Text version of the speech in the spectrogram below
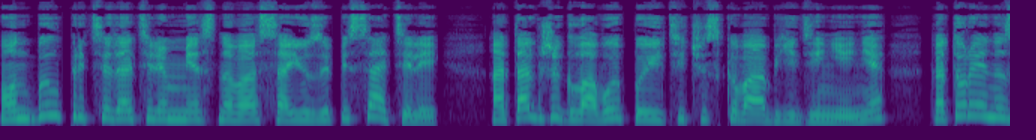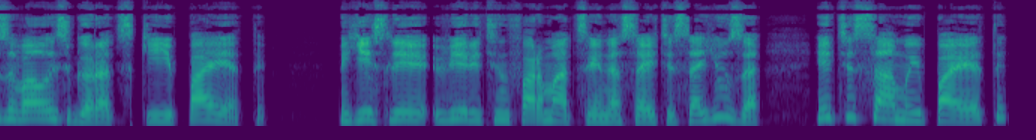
Он был председателем местного союза писателей, а также главой поэтического объединения, которое называлось «Городские поэты». Если верить информации на сайте Союза, эти самые поэты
